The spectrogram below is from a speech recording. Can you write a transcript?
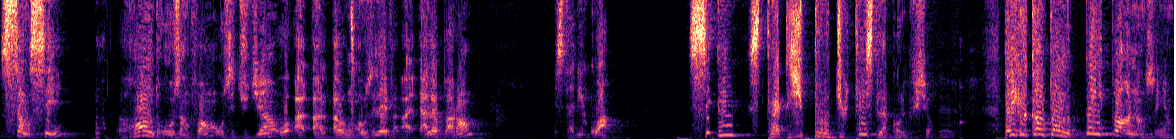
censés rendre aux enfants, aux étudiants, aux, élèves, à, leurs parents. C'est-à-dire quoi? C'est une stratégie productrice de la corruption. C'est-à-dire que quand on ne paye pas un enseignant,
